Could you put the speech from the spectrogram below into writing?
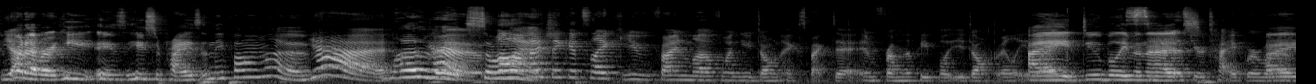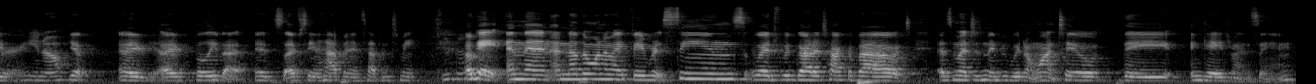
Yeah. whatever. He is he's surprised and they fall in love. Yeah. Love Yeah. it so well, much. and I think it's like you find love when you don't expect it, and from the people you don't really. I do believe in that. as your type or I- whatever. you know. Yep. I, Yeah. I believe that. It's I've seen it happen. It's happened to me. Mhm. Okay, and then another one of my favorite scenes, which we've got to talk about as much as maybe we don't want to, the engagement scene,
